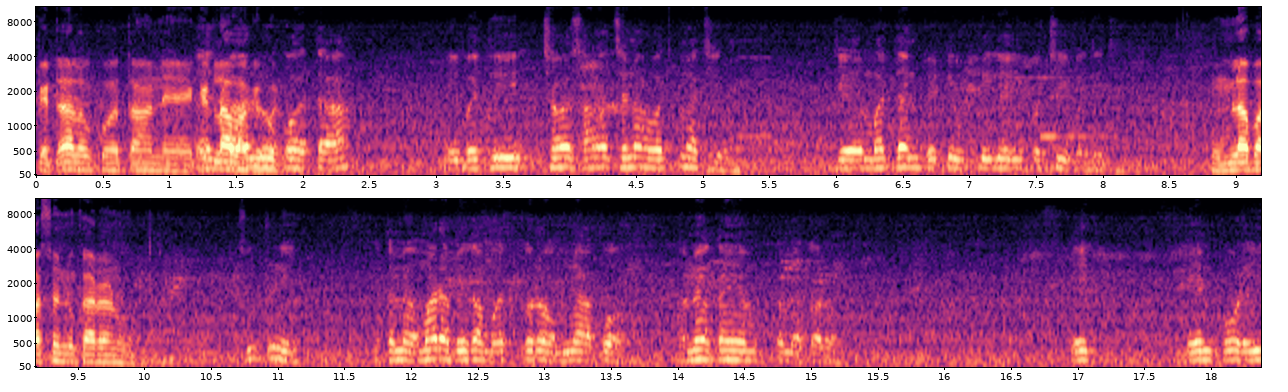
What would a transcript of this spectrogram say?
કેટલા લોકો હતા અને કેટલા વાગે લોકો હતા. એ બધી છ સાડા છના વચમાં છે જે મતદાન પેટી ઉપડી ગઈ પછી બધી. હુમલા પાછળનું કારણ? ચૂંટણી. કે તમે અમારા ભેગા મત કરો અમને આપો. અમે કંઈ એમ તમે કરો. એ મેન પોળ એ જ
